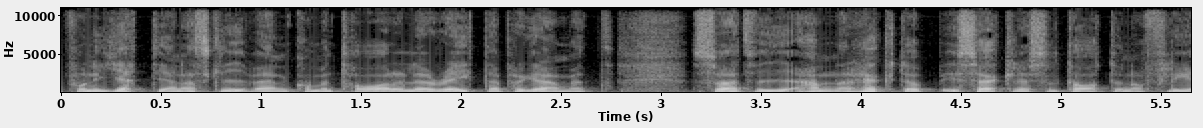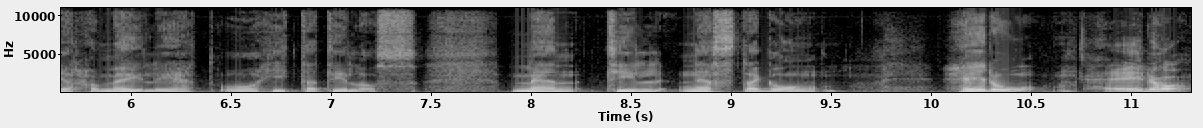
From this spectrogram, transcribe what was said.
får ni jättegärna skriva en kommentar eller ratea programmet så att vi hamnar högt upp i sökresultaten och fler har möjlighet att hitta till oss. Men till nästa gång, hej då! Hej då!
